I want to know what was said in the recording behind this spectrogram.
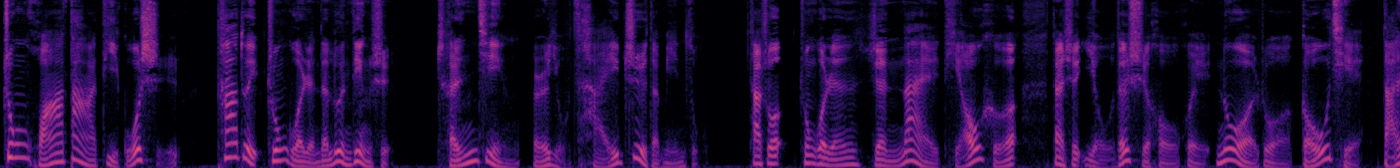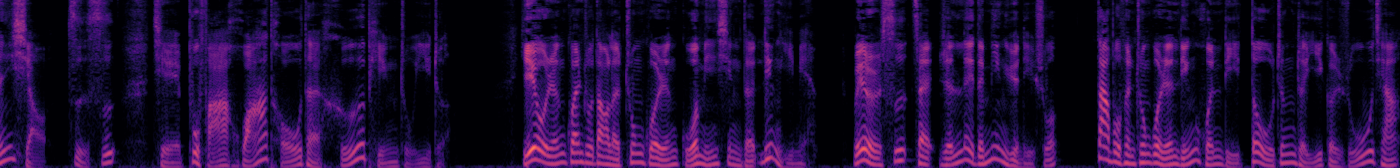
中华大帝国史》，他对中国人的论定是。沉静而有才智的民族，他说：“中国人忍耐调和，但是有的时候会懦弱、苟且、胆小、自私，且不乏滑头的和平主义者。”也有人关注到了中国人国民性的另一面。威尔斯在《人类的命运》里说：“大部分中国人灵魂里斗争着一个儒家、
